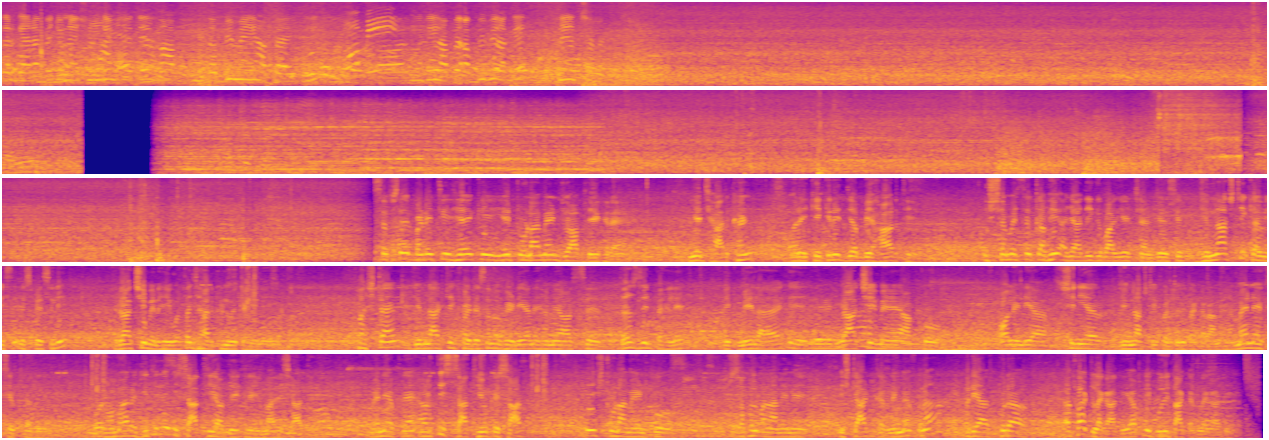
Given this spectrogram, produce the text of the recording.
2011 पे जो national games थे वहाँ तब भी मैं यहाँ पे आई थी। और मुझे यहाँ पे अभी भी आके नहीं अच्छा लगता सबसे बड़ी चीज़ है कि ये टूर्नामेंट जो आप देख रहे हैं, ये झारखंड और एकीकृत जब बिहार थी, उस समय से कभी आज़ादी के बाद ये चैंपियनशिप जिम्नास्टिक का स्पेशली रांची में नहीं हुआ था, झारखंड में कहीं नहीं हुआ था। First time gymnastic federation of India ने हमें आज से 10 दिन पहले एक मेल आया कि रांची में आपको ऑल इंडिया सीनियर जिम्नास्टिक प्रतियोगिता कराना है। मैंने एक्सेप्ट कर लिया और हमारे जितने भी साथी आप देख रहे हैं, हमारे साथ हैं, मैंने अपने अड़तीस साथियों के साथ इस टूर्नामेंट को सफल बनाने में, स्टार्ट करने में अपना प्रयास, पूरा एफर्ट लगा दिया, अपनी पूरी ताकत लगा दी।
